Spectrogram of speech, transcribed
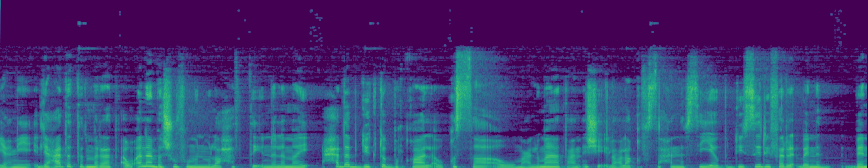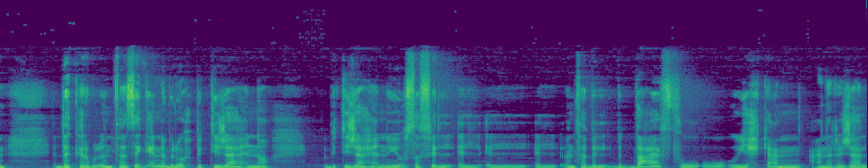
يعني اللي عادة مرات أو أنا بشوفه من ملاحظتي إنه لما حدا بده يكتب مقال أو قصة أو معلومات عن إشي له علاقة في الصحة النفسية وبده يصير يفرق بين بين الذكر والأنثى زي كأنه بيروح باتجاه إنه باتجاه إنه يوصف ال ال ال الأنثى بالضعف ويحكي عن عن الرجال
